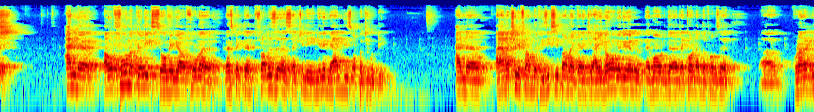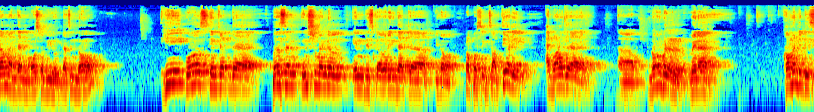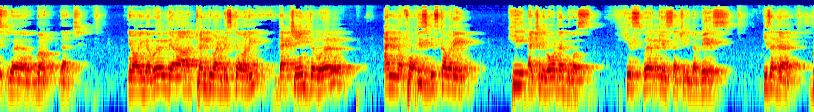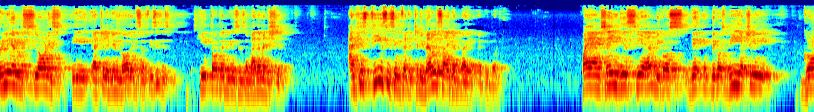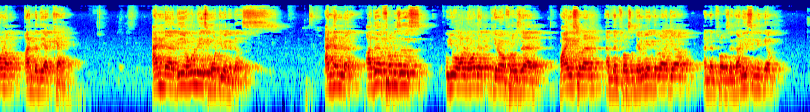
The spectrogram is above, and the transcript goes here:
and uh, our former colleagues, or maybe our former respected professors, actually didn't have this opportunity. And uh, I am actually from the physics department. I can actually I know very well about the record of the professor uh, and then most of you doesn't know. He was, in fact, the person instrumental in discovering that, uh, you know, proposing some theory, and one of the um, Nobel winner commented this uh, work that you know in the world there are 21 discovery that changed the world. And for his discovery he actually wrote that because his work is actually the base. He said the brilliant sloanist he actually didn't know that he's a physicist. He thought that because he's a mathematician. And his thesis is actually well cited by everybody. Why I am saying this here because they because we actually grown up under their care, and uh, they always motivated us. And then uh, other professors, you all know that you know Professor Maheswaran, and then Professor Dharmendra Raja, and then Professor Ganesalingam,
